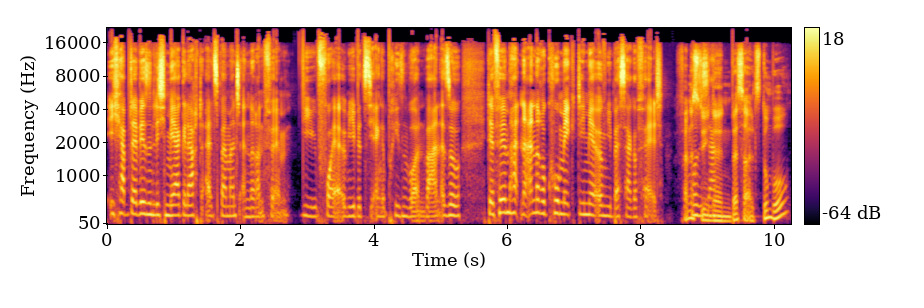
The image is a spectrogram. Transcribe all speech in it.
ich habe da wesentlich mehr gelacht als bei manch anderen Filmen, die vorher irgendwie witzig angepriesen worden waren. Also der Film hat eine andere Komik, die mir irgendwie besser gefällt. Fandest du ihn sagen. denn besser als Dumbo?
